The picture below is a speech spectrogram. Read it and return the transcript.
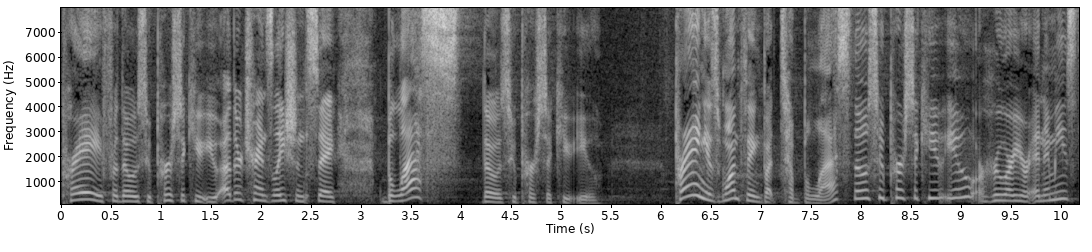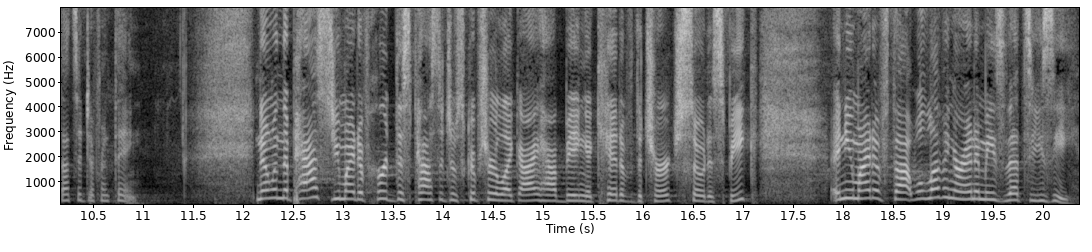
Pray for those who persecute you. Other translations say, bless those who persecute you. Praying is one thing, but to bless those who persecute you or who are your enemies, that's a different thing. Now, in the past, you might have heard this passage of scripture like I have, being a kid of the church, so to speak. And you might have thought, well, loving our enemies, that's easy.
